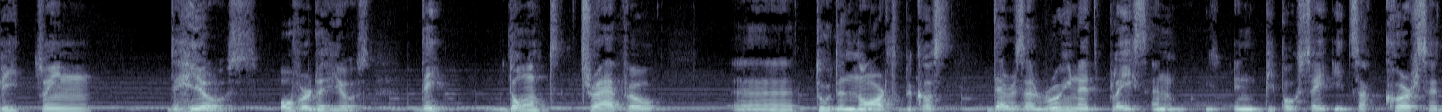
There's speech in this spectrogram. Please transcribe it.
between the hills, over the hills. They don't travel uh, to the north because there is a ruined place, and, and people say it's a cursed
